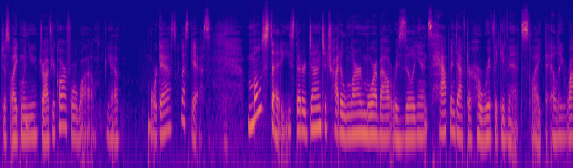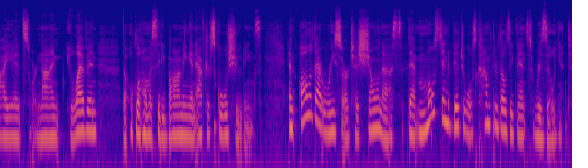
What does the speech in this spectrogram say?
Just like when you drive your car for a while, you have more gas, less gas. Most studies that are done to try to learn more about resilience happened after horrific events like the LA riots or 9 11 the Oklahoma City bombing, and after school shootings. And all of that research has shown us that most individuals come through those events resilient.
